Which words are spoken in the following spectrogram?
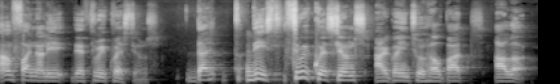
and finally the three questions. That, these three questions are going to help us a lot.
